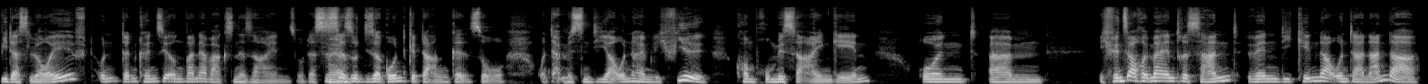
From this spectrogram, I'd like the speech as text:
wie das läuft und dann können sie irgendwann Erwachsene sein. So, das ist ja, Ja. so dieser Grundgedanke so. Und da müssen die ja unheimlich viel Kompromisse eingehen. Und ähm, ich finde es auch immer interessant, wenn die Kinder untereinander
